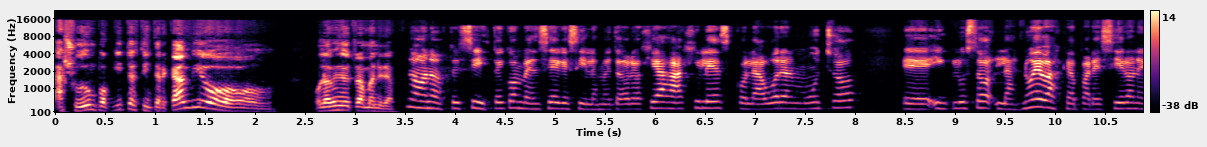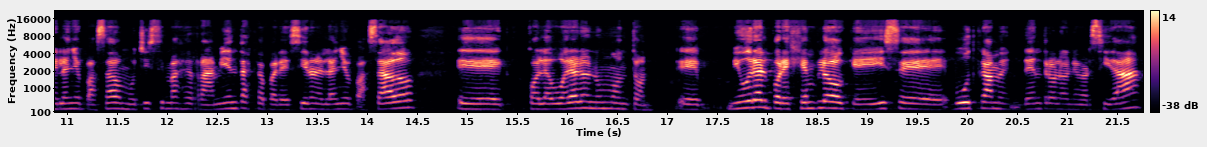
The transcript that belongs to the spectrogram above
ayudó un poquito a este intercambio o, lo ves de otra manera? No, no, estoy, sí, estoy convencida de que sí, las metodologías ágiles colaboran mucho eh, incluso las nuevas que aparecieron el año pasado, muchísimas herramientas que aparecieron el año pasado, eh, colaboraron un montón. Eh, Mural, por ejemplo, que hice bootcamp dentro de la universidad,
